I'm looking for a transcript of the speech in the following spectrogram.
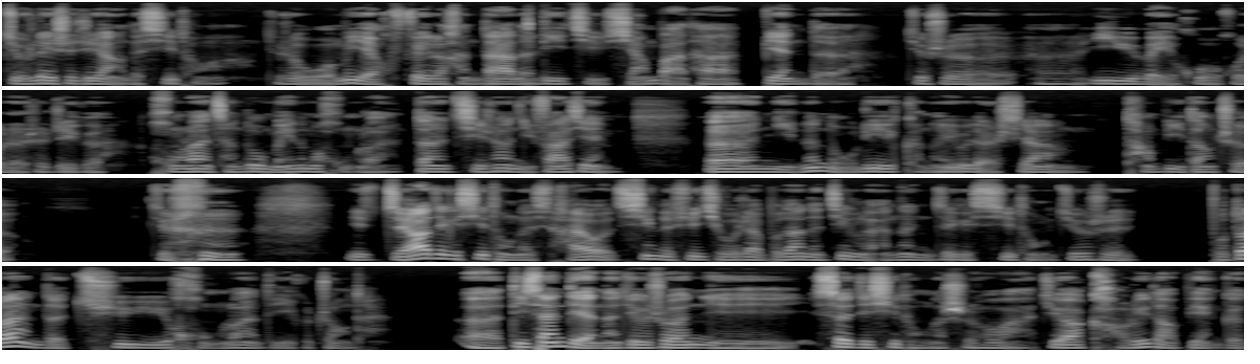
就类似这样的系统啊，就是我们也费了很大的力气想把它变得就是呃易于维护，或者是这个混乱程度没那么混乱。但是其实上你发现，呃，你的努力可能有点像螳臂当车，就是你只要这个系统的还有新的需求在不断的进来，那你这个系统就是不断的趋于混乱的一个状态。呃，第三点呢，就是说你设计系统的时候啊，就要考虑到变更。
